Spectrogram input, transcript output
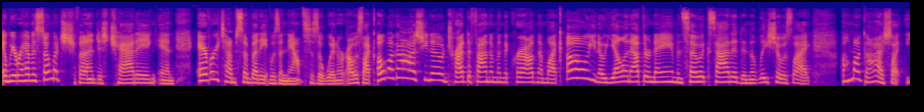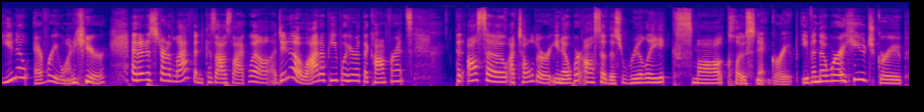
and we were having so much fun just chatting. And every time somebody was announced as a winner, I was like, oh my gosh, you know, and tried to find them in the crowd. And I'm like, oh, you know, yelling out their name and so excited. And Alicia was like, oh my gosh, like, you know, everyone here. And I just started laughing because I was like, well, I do know a lot of people here at the conference. But also, I told her, you know, we're also this really small, close knit group. Even though we're a huge group,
